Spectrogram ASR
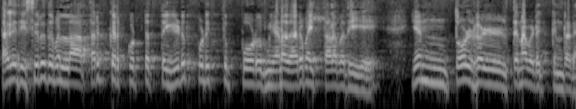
தகுதி சிறிதுமில்லா தர்க்கர் கூட்டத்தை இடுப்பிடித்து போடும் எனது அருமை தளபதியே என் தோள்கள் தினவெடுக்கின்றன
